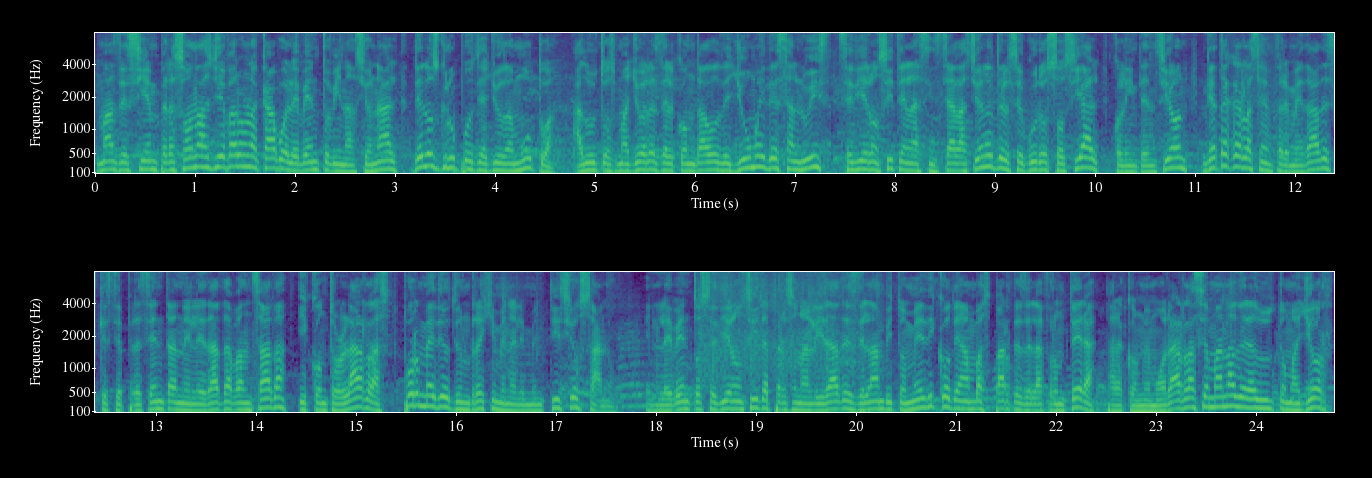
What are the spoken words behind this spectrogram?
Más de 100 personas llevaron a cabo el evento binacional de los grupos de ayuda mutua. Adultos mayores del condado de Yuma y de San Luis se dieron cita en las instalaciones del Seguro Social con la intención de atacar las enfermedades que se presentan en la edad avanzada y controlarlas por medio de un régimen alimenticio sano. En el evento se dieron cita personalidades del ámbito médico de ambas partes de la frontera para conmemorar la Semana del Adulto Mayor,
